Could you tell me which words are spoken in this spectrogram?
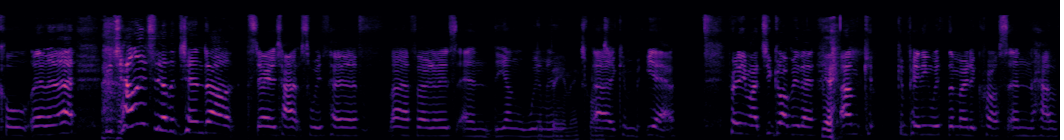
call who challenged the other gender stereotypes with her uh, photos and the young women. The. BMX ones. Uh, com- yeah, pretty much. You got me there. yeah. Um, c- competing with the motocross and have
